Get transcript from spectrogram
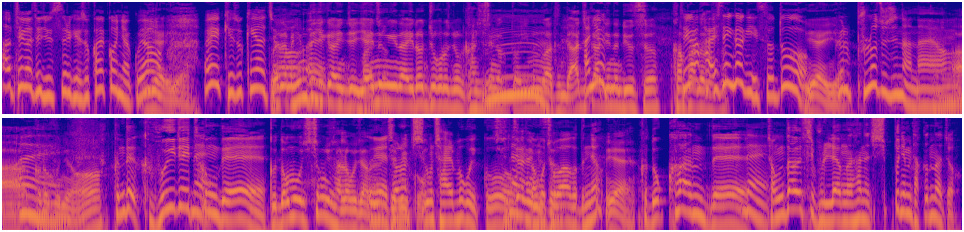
아, 제가 제 뉴스를 계속 할 거냐고요? 예, 예. 네, 계속 해야죠. 왜냐면 힘드니까 네. 이제 예능이나 이런 쪽으로 좀 가실 생각도 있는 것 같은데. 아직까지는 아니요. 뉴스. 제가 간판으로 갈. 생각이 있어도 예, 예. 그걸 불러주진 않아요. 아, 네. 그렇군요. 근데 그 VJ 네. 특공대 그 너무 시청률 잘 나오잖아요. 예, 저는 재밌고. 지금 잘 보고 있고 진짜 너무 재밌어요. 좋아하거든요. 예. 그 녹화하는데 네. 정다은 씨 분량은 한 10분이면 다 끝나죠.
